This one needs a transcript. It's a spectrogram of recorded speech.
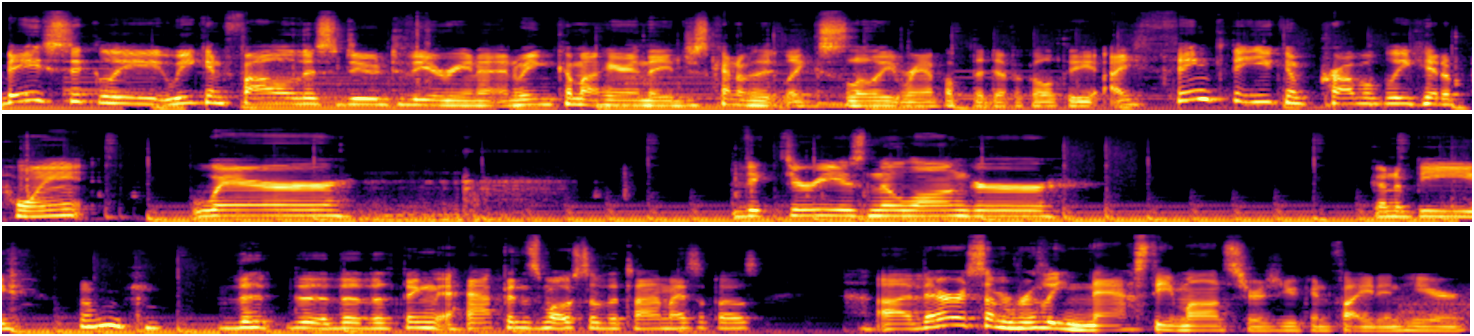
basically we can follow this dude to the arena and we can come out here and they just kind of like slowly ramp up the difficulty. I think that you can probably hit a point where victory is no longer gonna be the, the, the, the thing that happens most of the time, I suppose. Uh, there are some really nasty monsters you can fight in here.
